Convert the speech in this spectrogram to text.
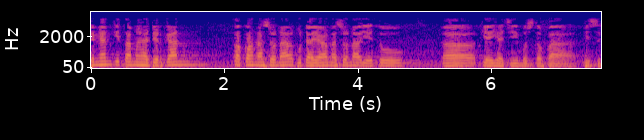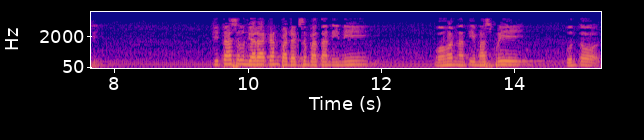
dengan kita menghadirkan tokoh nasional, budaya nasional yaitu uh, Kiai Haji Mustafa Bisri. Kita selenggarakan pada kesempatan ini mohon nanti Mas Pri untuk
